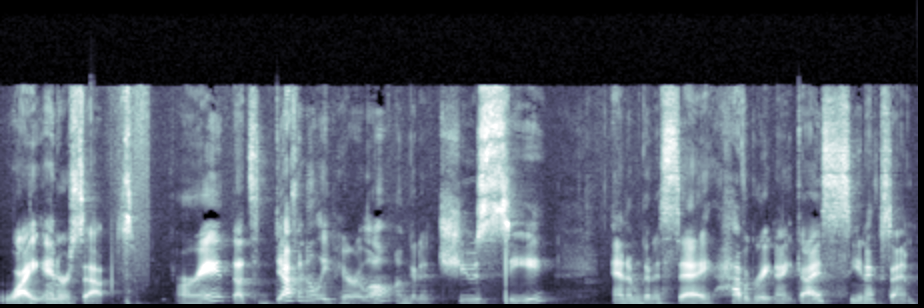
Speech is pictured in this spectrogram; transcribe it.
y-intercept. All right, that's definitely parallel. I'm going to choose C, and I'm going to say, have a great night, guys. See you next time.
